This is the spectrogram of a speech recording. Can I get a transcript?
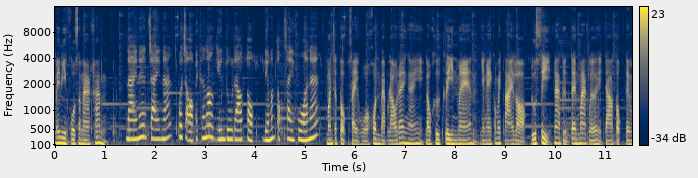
ไม่มีโฆษณาขั้น นายแน่ใจนะว่าจะออกไปข้างนอกยืนดูดาวตก เดี๋ยวมันตกใส่หัวนะ มันจะตกใส่หัวคนแบบเราได้ไง เราคือกรีนแมน ยังไงก็ไม่ตายหรอก ดูสิ น่าตื่นเต้นมากเลย ดาวตกเต็ม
